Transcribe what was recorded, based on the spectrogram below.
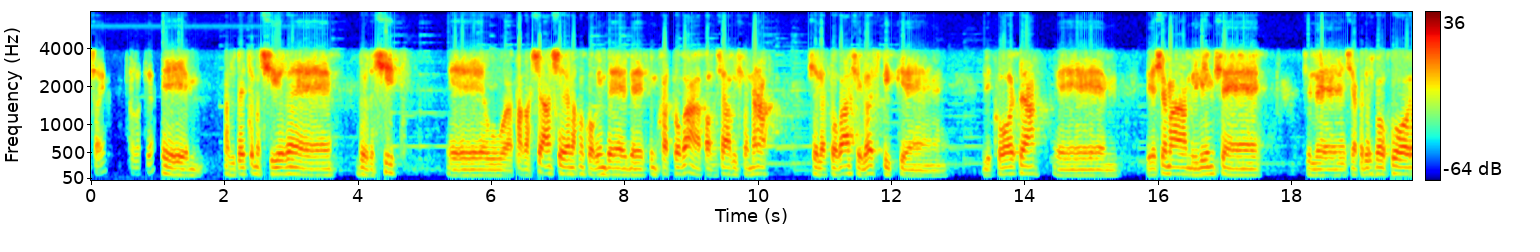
שי, אתה רוצה? אה, אז בעצם השיר אה, בראשית אה, הוא הפרשה שאנחנו קוראים בשמחת תורה, הפרשה הראשונה של התורה, שלא הספיק לקרוא אותה. יש שם מילים ש... של, שהקדוש ברוך הוא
